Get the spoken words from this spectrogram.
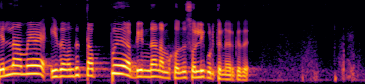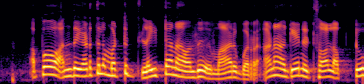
எல்லாமே இதை வந்து தப்பு அப்படின்னு தான் நமக்கு வந்து சொல்லி கொடுத்துன்னு இருக்குது. அப்போது அந்த இடத்துல மட்டும் லைட்டாக நான் வந்து மாறுபடுறேன். ஆனால் again it's all up to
